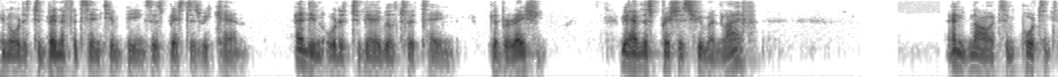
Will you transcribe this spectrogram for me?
in order to benefit sentient beings as best as we can, and in order to be able to attain liberation. We have this precious human life, and now it's important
